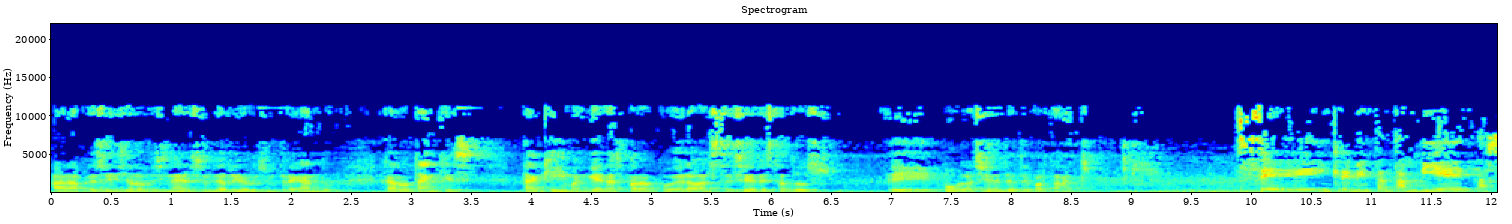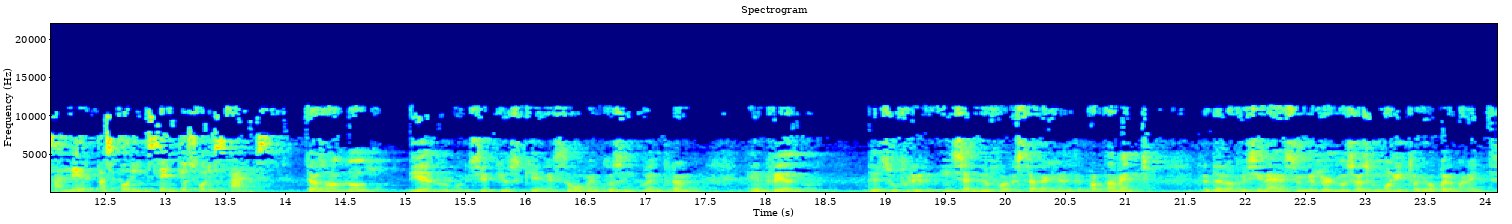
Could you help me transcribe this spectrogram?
hará presencia la Oficina de Gestión de Riesgos entregando carrotanques, tanques y mangueras para poder abastecer estas dos eh, poblaciones del departamento. Se incrementan también las alertas por incendios forestales. Ya son los 10 los municipios que en este momento se encuentran en riesgo de sufrir incendios forestales en el departamento. Desde la Oficina de Gestión de Riesgos se hace un monitoreo permanente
